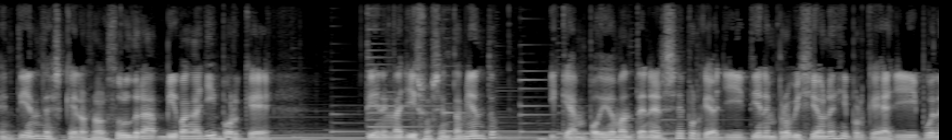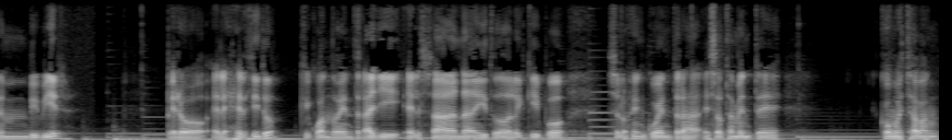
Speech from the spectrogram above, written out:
entiendes que los Northuldra vivan allí porque tienen allí su asentamiento y que han podido mantenerse porque allí tienen provisiones y porque allí pueden vivir. Pero el ejército, que cuando entra allí el Sana y todo el equipo se los encuentra exactamente como estaban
